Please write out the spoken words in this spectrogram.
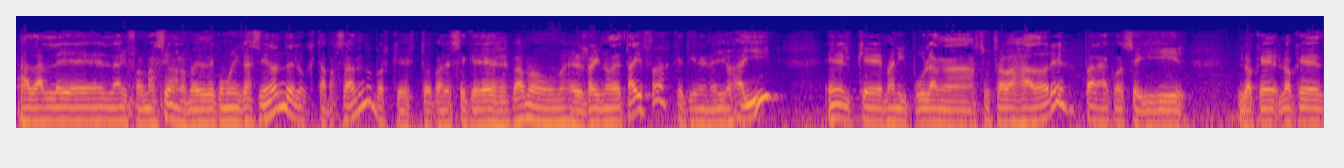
a darle la información a los medios de comunicación de lo que está pasando, porque esto parece que es, vamos, el reino de taifas que tienen ellos allí, en el que manipulan a sus trabajadores para conseguir lo que, lo que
